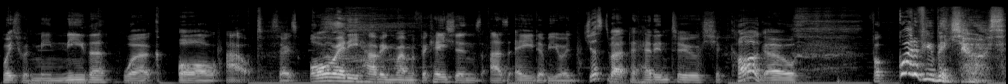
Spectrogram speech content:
which would mean neither work All Out. So it's already having ramifications as AEW are just about to head into Chicago for quite a few big shows.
